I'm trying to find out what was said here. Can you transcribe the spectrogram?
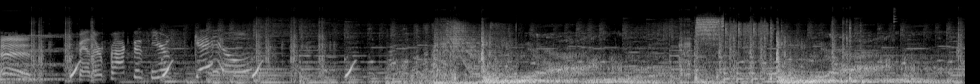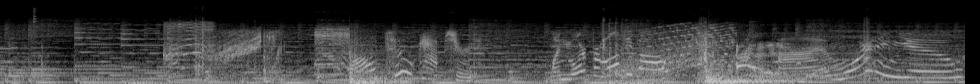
10. Better practice your scales. Ball two captured. One more for multi-ball. I'm warning you.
